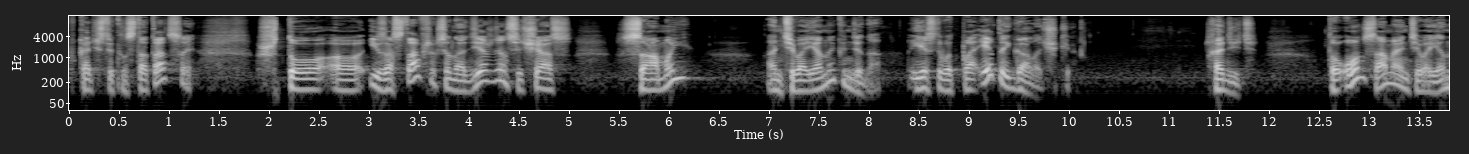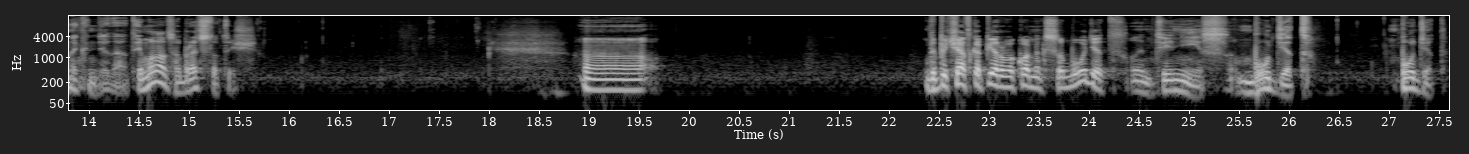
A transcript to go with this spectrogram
в качестве констатации, что э, из оставшихся Надеждин сейчас самый антивоенный кандидат. Если вот по этой галочке ходить, то он самый антивоенный кандидат. Ему надо собрать 100 тысяч. Э, допечатка первого комикса будет, Денис, будет, будет.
